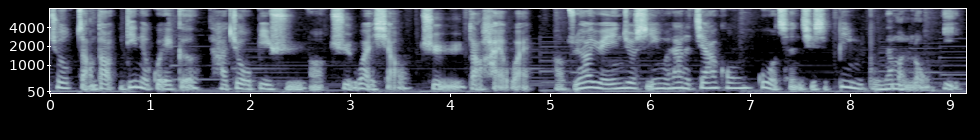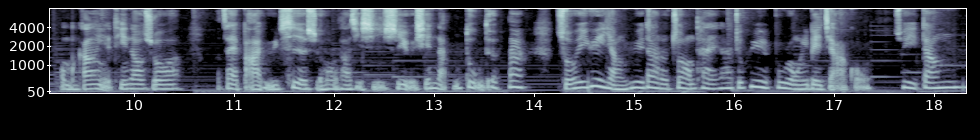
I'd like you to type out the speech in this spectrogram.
就长到一定的规格，它就必须啊去外销，去到海外啊。主要原因就是因为它的加工过程其实并不那么容易。我们刚刚也听到说，在拔鱼刺的时候，它其实是有一些难度的。那所谓越养越大的状态，它就越不容易被加工。所以，当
